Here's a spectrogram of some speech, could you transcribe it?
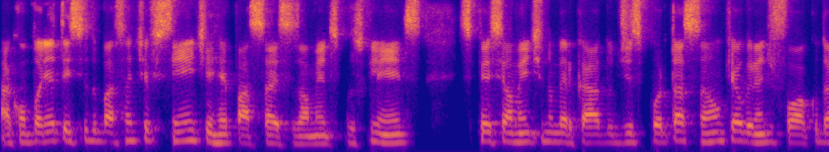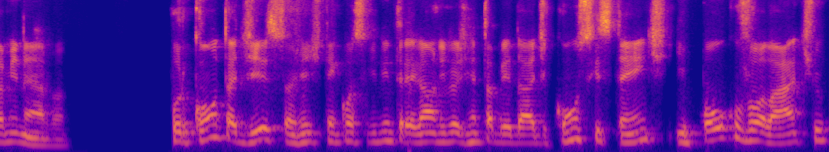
a companhia tem sido bastante eficiente em repassar esses aumentos para os clientes, especialmente no mercado de exportação, que é o grande foco da Minerva. Por conta disso, a gente tem conseguido entregar um nível de rentabilidade consistente e pouco volátil,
